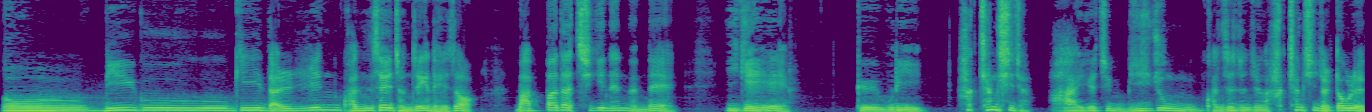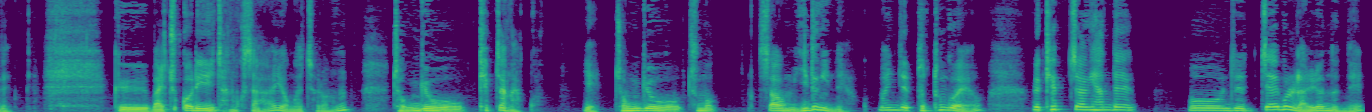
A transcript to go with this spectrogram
어, 미국이 날린 관세 전쟁에 대해서 맞받아치긴 했는데 이게 그 우리 학창 시절 아 이게 지금 미중 관세 전쟁은 학창 시절 떠올려야 돼. 그 말죽거리 잔혹사 영화처럼 정교 캡장하고 예 정교 주먹 싸움 2등이네요. 막 이제 붙은 거예요. 캡장이 한 대 어 이제 잽을 날렸는데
